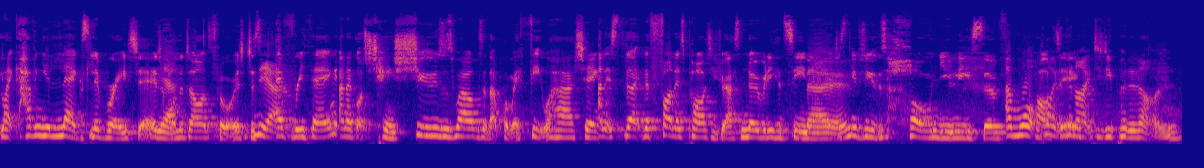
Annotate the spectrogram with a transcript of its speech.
like having your legs liberated Yeah. on the dance floor is just Yeah. everything. And I got to change shoes as well because at that point my feet were hurting. And it's like the funnest party dress. Nobody had seen No. it. It just gives you this whole new lease of And what party. point of the night did you put it on?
